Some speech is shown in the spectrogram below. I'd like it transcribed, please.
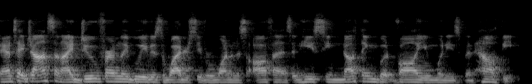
Diontae Johnson, I do firmly believe is the wide receiver one in this offense, and he's seen nothing but volume when he's been healthy.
